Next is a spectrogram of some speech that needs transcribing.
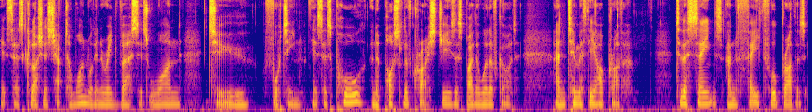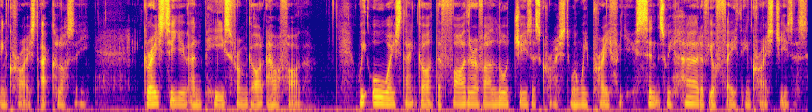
it says Colossians chapter one. We're going to read verses one to 14. It says, Paul, an apostle of Christ Jesus by the will of God and Timothy our brother, to the saints and faithful brothers in Christ at Colossae. Grace to you and peace from God our Father. We always thank God, the Father of our Lord Jesus Christ, when we pray for you, since we heard of your faith in Christ Jesus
